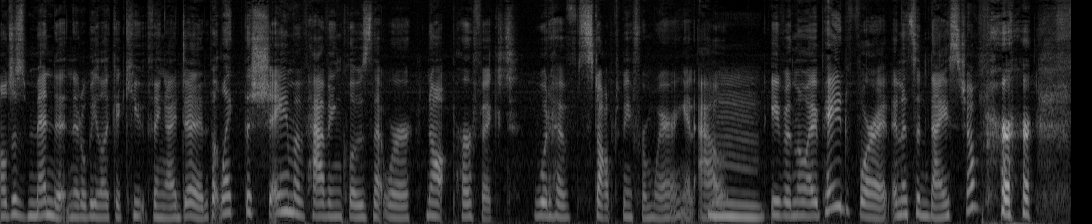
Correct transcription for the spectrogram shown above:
I'll just mend it and it'll be like a cute thing I did. But like the shame of having clothes that were not perfect would have stopped me from wearing it out, mm. even though I paid for it. And it's a nice jumper.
